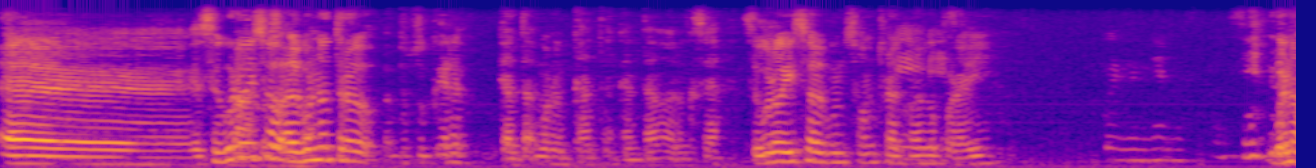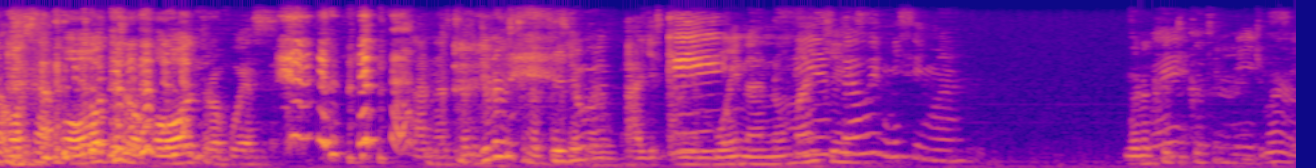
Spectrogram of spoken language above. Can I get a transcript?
Eh, seguro Ah, hizo pues, algún igual. otro. Pues, era canta, bueno, canta, cantaba, lo que sea. Seguro hizo algún soundtrack o algo por ahí. Pues. Sí. Bueno, o sea, otro, otro, pues. Anastasia. Yo no he visto Anastasia. pero- Ay, está ¿Qué? bien buena, no Sí, manches. está buenísima. Bueno, ¿qué, qué otra? Bueno,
